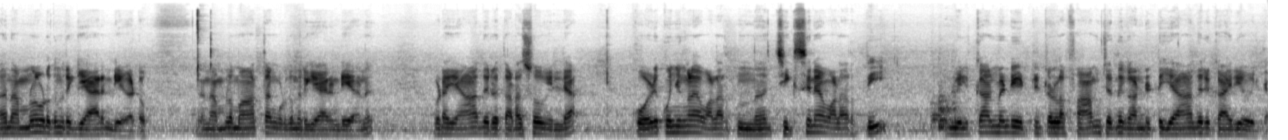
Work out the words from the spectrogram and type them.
അത് നമ്മൾ കൊടുക്കുന്നൊരു ഗ്യാരണ്ടിയാണ് കേട്ടോ. നമ്മൾ മാത്രം കൊടുക്കുന്നൊരു ഗ്യാരണ്ടിയാണ് ഇവിടെ യാതൊരു തടസ്സവുമില്ല കോഴിക്കുഞ്ഞുങ്ങളെ വളർത്തുന്ന ചിക്സിനെ വളർത്തി വിൽക്കാൻ വേണ്ടി ഇട്ടിട്ടുള്ള ഫാം ചെന്ന് കണ്ടിട്ട് യാതൊരു കാര്യവുമില്ല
